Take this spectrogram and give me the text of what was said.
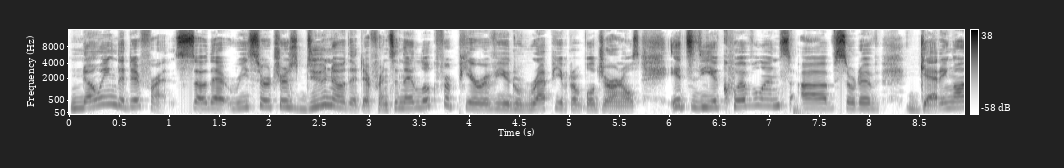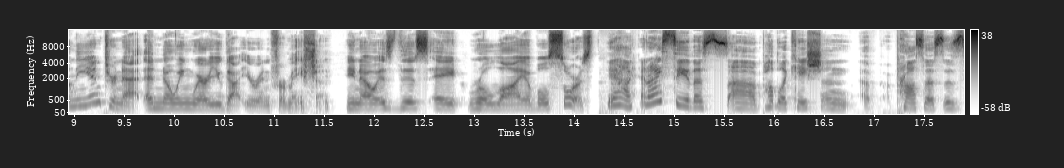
knowing the difference, so that researchers do know the difference, and they look for peer reviewed, reputable journals. It's the equivalence of sort of getting on the internet and knowing where you got your information. You know, is this a reliable source? Yeah, and I see this uh, publication uh, process is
